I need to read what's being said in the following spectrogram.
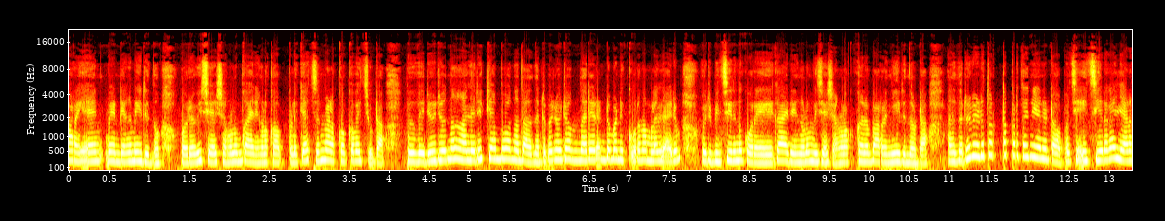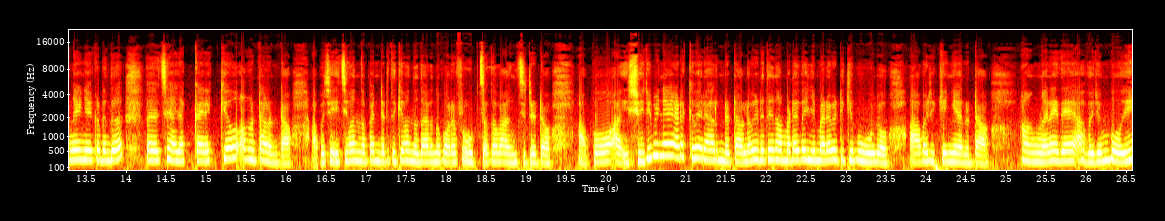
പറയാൻ വേണ്ടി അങ്ങനെ ഇരുന്നു. ഓരോ വിശേഷങ്ങളും കാര്യങ്ങളൊക്കെ അപ്പോഴേക്ക് അച്ഛൻ വിളക്കൊക്കെ വെച്ചുട്ടാ. അപ്പോൾ ഇവർ ഒരു നാലരയ്ക്ക് ആകുമ്പോൾ വന്നതാ. എന്നിട്ട് പിന്നെ ഒരു ഒന്നര രണ്ട് മണിക്കൂർ നമ്മളെല്ലാവരും ഒരുമിച്ചിരുന്ന് കുറേ കാര്യങ്ങളും വിശേഷങ്ങളൊക്കെ ഇങ്ങനെ പറഞ്ഞിരുന്നു കേട്ടോ അതൊരു വീട് തൊട്ടപ്പുറത്ത് തന്നെയാണ് കേട്ടോ അപ്പോൾ ചേച്ചിയുടെ കല്യാണം കഴിഞ്ഞേക്കുന്നത് ചേലക്കരയ്ക്കോ അങ്ങോട്ടാണ് കേട്ടോ അപ്പോൾ ചേച്ചി വന്നപ്പോൾ എന്റെ അടുത്തേക്ക് വന്നതായിരുന്നു കുറേ ഫ്രൂട്ട്സ് ഒക്കെ വാങ്ങിച്ചിട്ട് കേട്ടോ അപ്പോ ഐശ്വര്യ പിന്നെ ഇടയ്ക്ക് വരാറുണ്ട് കേട്ടോ അവളുടെ വീട്ടിൽ നമ്മുടെ വലിയമ്മയുടെ വീട്ടിലേക്ക് പോകുമല്ലോ ആ വഴിക്ക് തന്നെയാണ് കേട്ടോ അങ്ങനെ ഇതേ അവരും പോയി.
